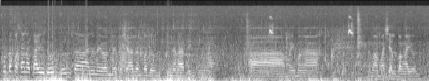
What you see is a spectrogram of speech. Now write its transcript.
Pupunta pa sana tayo doon Doon sa ano na yun, may pasyalan pa doon. Tingnan natin kung ah, may mga namamasyal ba ngayon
